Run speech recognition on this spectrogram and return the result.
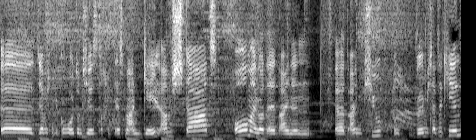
Äh, die habe ich mir geholt und hier ist direkt erstmal ein Gale am Start. Oh mein Gott, er hat einen, er hat einen Cube und will mich attackieren.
